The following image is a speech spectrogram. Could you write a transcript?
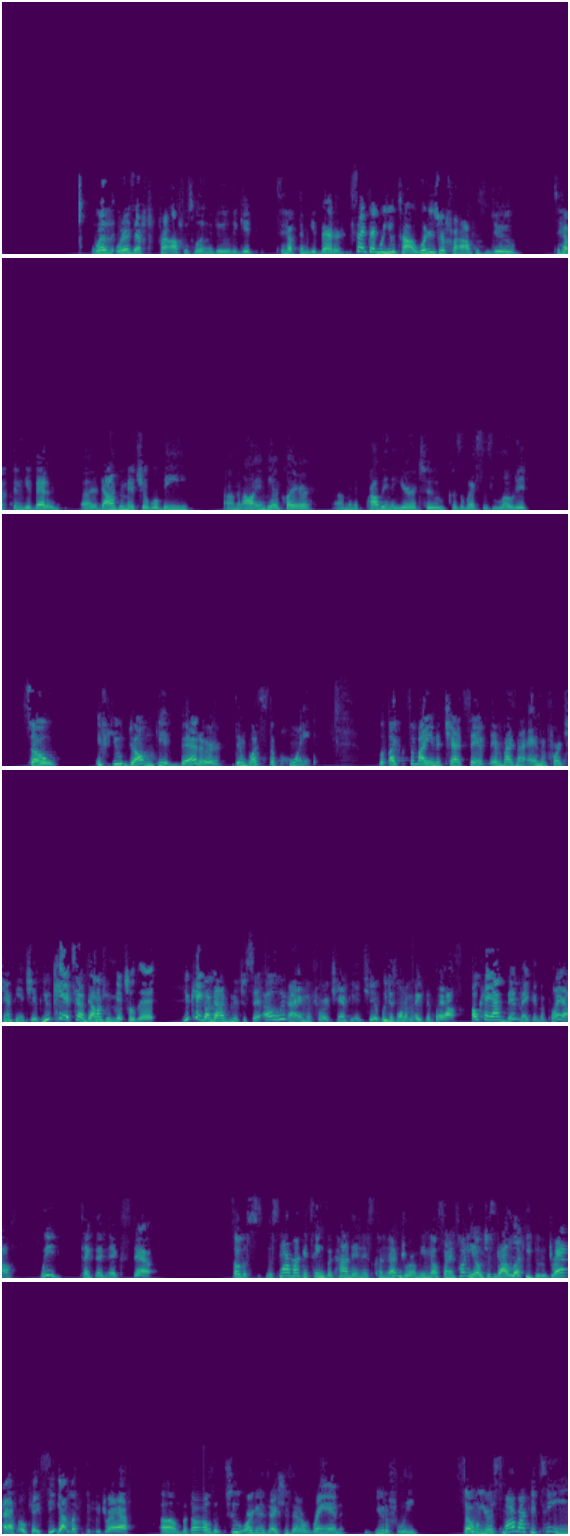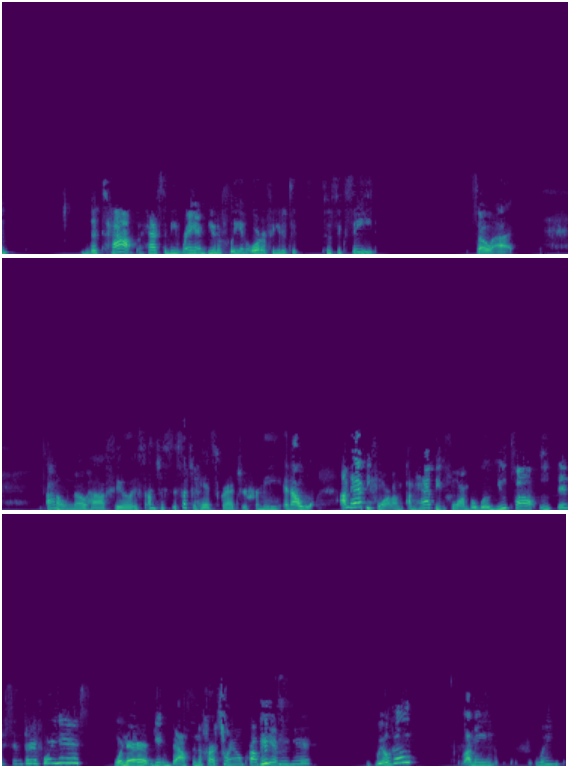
what, what is their front office willing to do to get, to help them get better? Same thing with Utah. What does your front office do to help them get better? Uh, Donovan Mitchell will be, um, an all NBA player um, and probably in a year or two because the West is loaded. So if you don't get better, then what's the point? Like somebody in the chat said, everybody's not aiming for a championship. You can't tell Donovan Mitchell that. You can't go Donovan Mitchell say, oh, we're not aiming for a championship. We just want to make the playoffs. Okay, I've been making the playoffs. We take that next step. So the, the smart market teams are kind of in this conundrum. You know, San Antonio just got lucky through the draft. OKC got lucky through the draft. Um, but those are two organizations that are ran beautifully. So when you're a smart market team, the top has to be ran beautifully in order for you to, to succeed. So I, I don't know how I feel. It's, I'm just, it's such a head scratcher for me. And I, I'm happy for them. I'm, I'm happy for them, but will Utah eat this in three or four years when they're getting bounced in the first round probably every year? Will they? I mean, what do you,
